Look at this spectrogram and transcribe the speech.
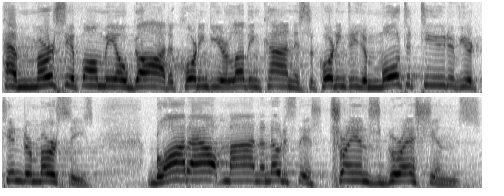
Have mercy upon me, O God, according to your loving kindness, according to your multitude of your tender mercies. Blot out my, now notice this, transgressions.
